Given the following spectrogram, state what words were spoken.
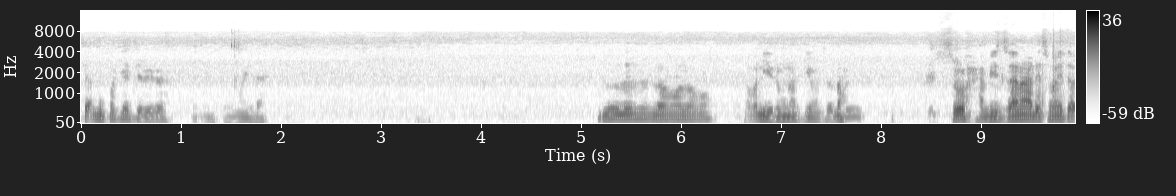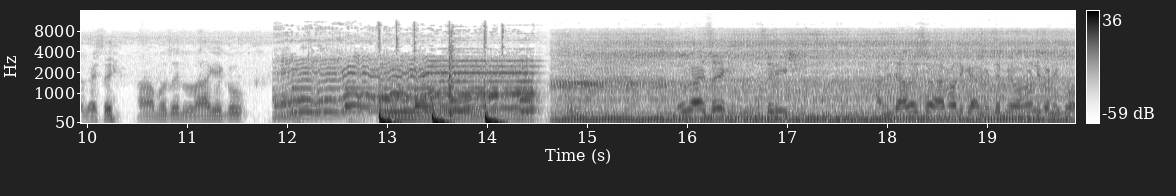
त्यहाँ मुख के चेपेको मैला। लगाऊ लगाऊ अब पनि हेरौँ न के हुन्छ ल। सो हामी जान आँटेछौँ है त गाइस है। अब चाहिँ लागेको। सो गाइस है यसरी हामी जाँदैछौँ। अब अलिक हेलमेट चाहिँ मिलाउनु नि भनेको।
